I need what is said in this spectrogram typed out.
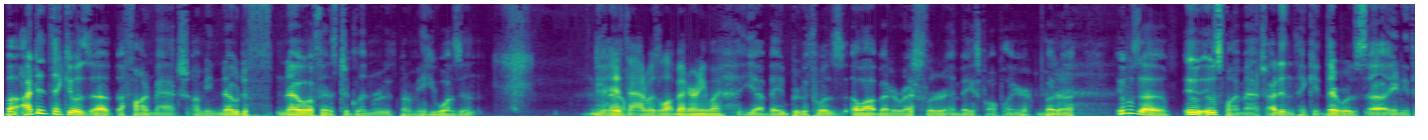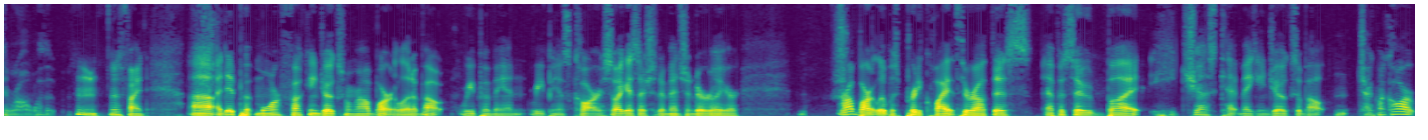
but I did think it was a, a fine match. I mean, no, def- no offense to Glenn Ruth, but I mean he wasn't. You His dad was a lot better anyway. yeah, Babe Ruth was a lot better wrestler and baseball player, but uh, it was a it, it was a fine match. I didn't think it, there was uh, anything wrong with it. Hmm, that's fine. Uh, I did put more fucking jokes from Rob Bartlett about Repo Man reaping his car, so I guess I should have mentioned earlier. Rob Bartlett was pretty quiet throughout this episode, but he just kept making jokes about "Mm, check my car,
